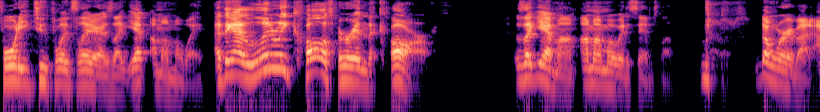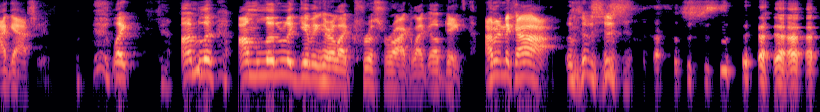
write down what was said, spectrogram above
42 points later. I was like, yep, I'm on my way. I think I literally called her in the car. I was like, yeah, mom, I'm on my way to Sam's Club. Don't worry about it. I got you. like I'm li- I'm literally giving her like Chris Rock like updates. I'm in the car.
